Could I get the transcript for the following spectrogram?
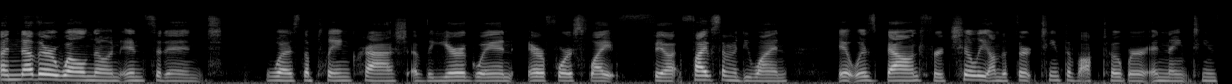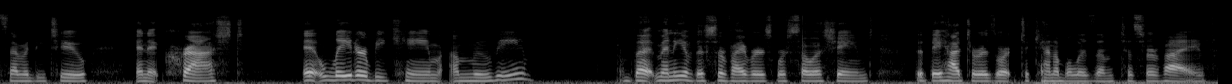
Another well known incident was the plane crash of the Uruguayan Air Force Flight 571. It was bound for Chile on the 13th of October in 1972 and it crashed. It later became a movie, but many of the survivors were so ashamed that they had to resort to cannibalism to survive.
